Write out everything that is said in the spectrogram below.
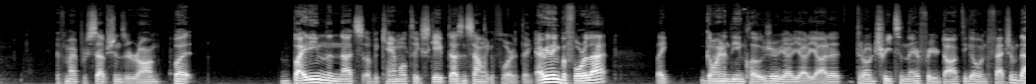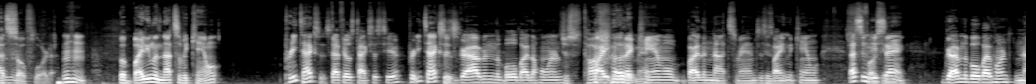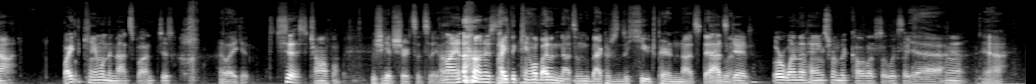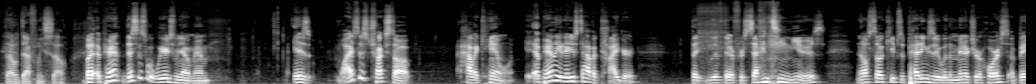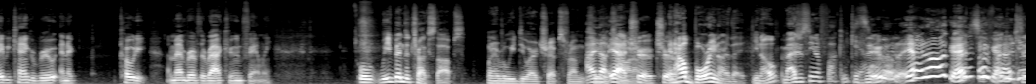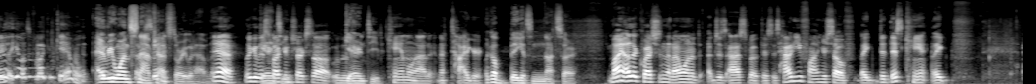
if my perceptions are wrong, but biting the nuts of a camel to escape doesn't sound like a Florida thing. Everything before that, like going in the enclosure, yada yada yada, throwing treats in there for your dog to go and fetch them, that's Mhm. so Florida. mm-hmm. But biting the nuts of a camel, pretty Texas. that feels texas to you Pretty Texas. just grabbing the bull by the horn Just biting about the it, camel by the nuts man just, Just- biting the camel that's the new saying grabbing the bull by the horn nah bite the camel in the nuts bud just I like it. just chomp them We should get shirts that say that. I, honestly Bite the camel by the nuts, and in the background is a huge pair of nuts dangling. That's good. Or one that hangs from the collar, so it looks like. Yeah, Yeah. yeah, that'll definitely sell. But apparently, this is what weirds me out, man. Is why does this truck stop have a camel. Apparently, they used to have a tiger that lived there for 17 years. It also keeps a petting zoo with a miniature horse, a baby kangaroo, and a coati, a member of the raccoon family. Well, we've been to truck stops whenever we do our trips from. I know. to Yeah, Toronto. true, true. And how boring are they? You know, imagine seeing a fucking camel. Dude, yeah, I know. Okay, Imagine seeing okay, a I fucking camel. Like, Yo, it's a fucking camel. Everyone's Snapchat sick. story would have that. Yeah, look at this fucking truck stop with a Guaranteed. camel at it and a tiger. Look how big its nuts are. My other question that I wanted to just ask about this is how do you find yourself like did this can't like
